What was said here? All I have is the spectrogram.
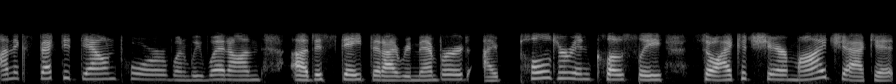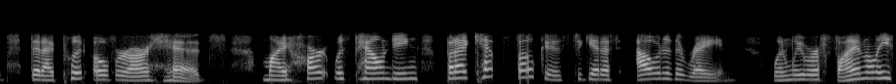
unexpected downpour when we went on uh, this date that I remembered. I pulled her in closely so I could share my jacket that I put over our heads. My heart was pounding, but I kept focused to get us out of the rain. When we were finally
